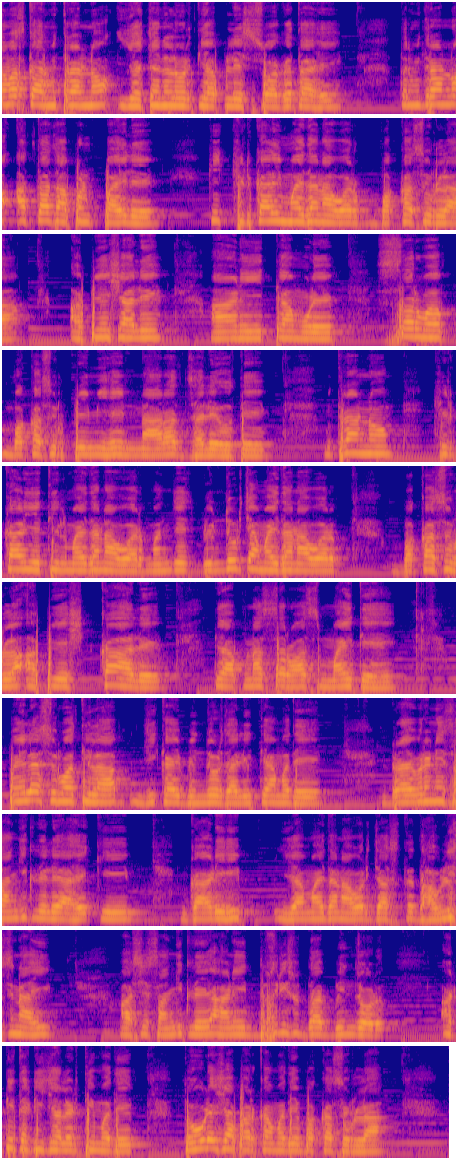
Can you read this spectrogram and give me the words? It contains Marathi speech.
नमस्कार मित्रांनो या चॅनलवरती आपले स्वागत आहे. तर मित्रांनो आत्ताच आपण पाहिले की खिडकाळी मैदानावर बक्कासूरला अपयश आले आणि त्यामुळे सर्व बक्कासूर प्रेमी हे नाराज झाले होते. मित्रांनो खिडकाळी येथील मैदानावर म्हणजेच बिंदूरच्या मैदानावर बकासूरला अपयश का आले ते आपणास सर्वांस माहिती आहे. पहिल्या सुरुवातीला जी काही बिंजोड झाली त्यामध्ये ड्रायव्हरने सांगितलेले आहे की गाडी ही या मैदानावर जास्त धावलीच नाही असे सांगितले आणि दुसरीसुद्धा बिंजोड अटीतटीच्या लढतीमध्ये थोड्याशा फरकामध्ये बकासूरला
